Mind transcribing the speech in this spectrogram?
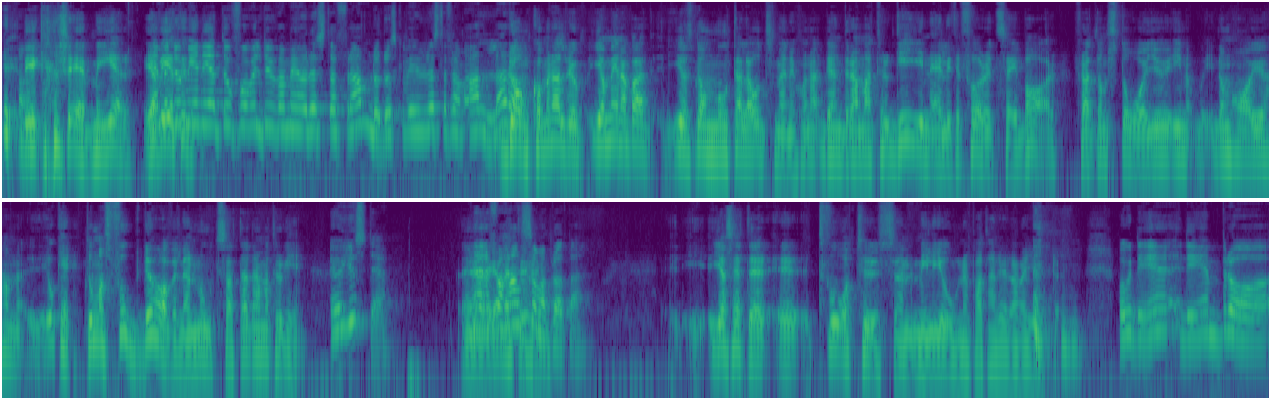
Det, det kanske är mer. Jag Nej, men då inte. menar jag att då får väl du vara med och rösta fram då. Då ska vi rösta fram alla då. De kommer aldrig upp. Jag menar bara att just de mot alla odds-människorna, den dramaturgin är lite förutsägbar. För att de står ju i, de har ju hamnat, okej, Thomas Fogde har väl den motsatta dramaturgin. Ja, just det. Eh, När får han sommarprata? Jag sätter eh, 2000 miljoner på att han redan har gjort det. Och det, det är en bra,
